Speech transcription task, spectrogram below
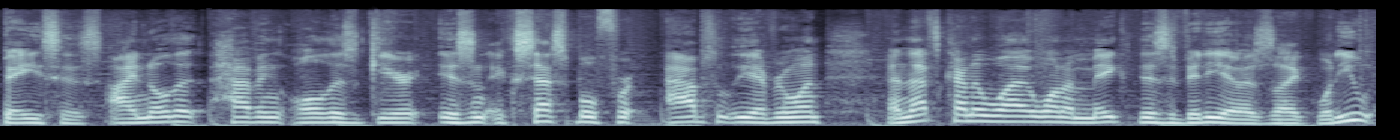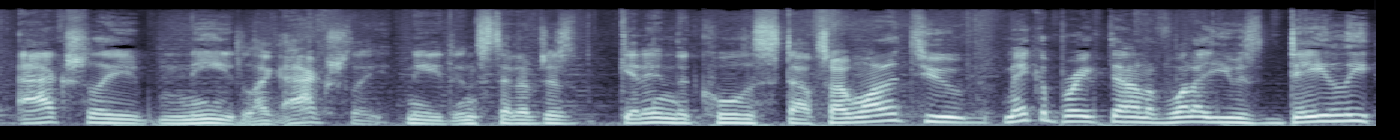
basis. I know that having all this gear isn't accessible for absolutely everyone, and that's kind of why I want to make this video is like, what do you actually need? Like actually need instead of just getting the coolest stuff. So I wanted to make a breakdown of what I use daily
